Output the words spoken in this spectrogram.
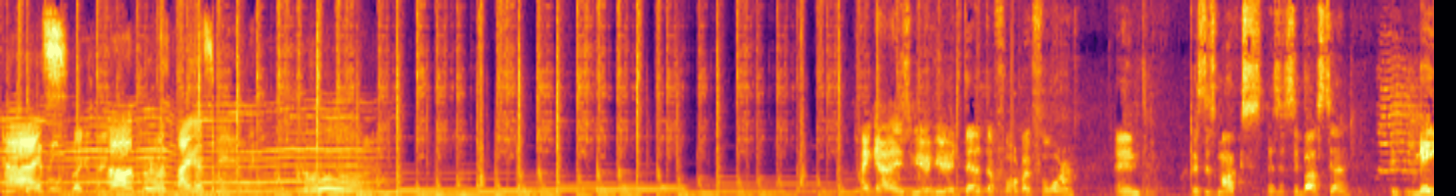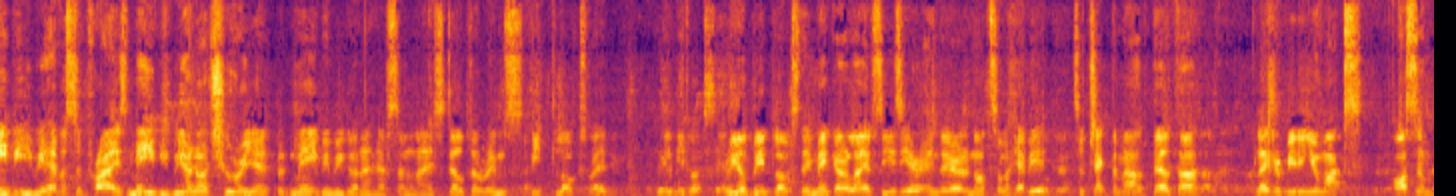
nice. Off-road magazine. Off-road magazine. Cool. Hi guys, we are here at Delta 4x4 and this is Max, this is Sebastian and maybe we have a surprise, maybe, we are not sure yet, but maybe we're gonna have some nice Delta rims, bead locks, right? Real beatbox, yeah. Real bead locks, they make our lives easier and they are not so heavy, so check them out, Delta, pleasure meeting you Max, awesome,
